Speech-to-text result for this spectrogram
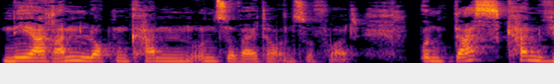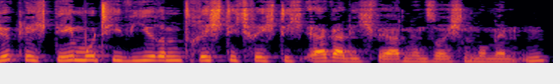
näher ranlocken kann und so weiter und so fort. Und das kann wirklich demotivierend, richtig, richtig ärgerlich werden in solchen Momenten.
